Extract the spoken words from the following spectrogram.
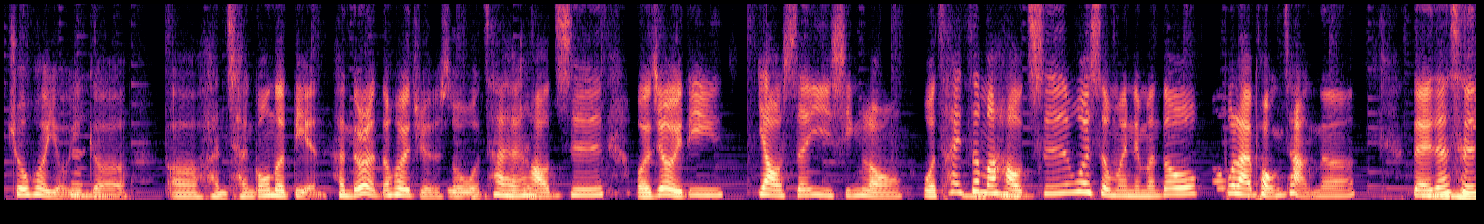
就会有一个、嗯、呃很成功的店。很多人都会觉得说，我菜很好吃，我就一定要生意兴隆。我菜这么好吃，为什么你们都不来捧场呢？对，但是。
